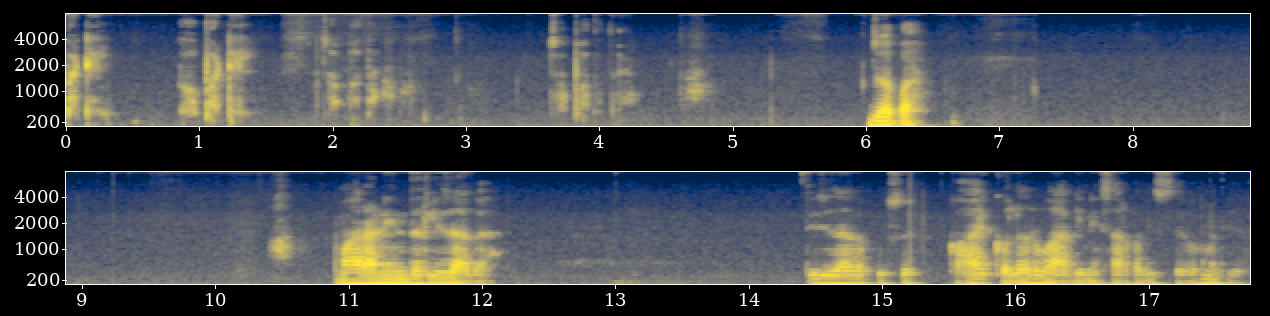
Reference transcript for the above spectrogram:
पटेल हो पटेल झोपा आता. झोपा आता झोपा. महाराणीने धरली जागा. तिची जागा फिक्स काय कलर वाघिने सारखा दिसतोय बघ ना तिचा.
